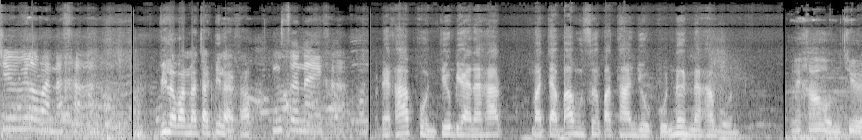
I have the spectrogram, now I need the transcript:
ชื่อวิรวรรณนะคะวิลาวันมาจากที่ไหนครับ มุสเนยค่ะ สวัสดีครับผมจิวเบียร์นะครับ มาจากบ้านมุสเซอร์ประธานอยู่กุนนึ่นนะครับผมสวัสดีครับผมชื่อ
